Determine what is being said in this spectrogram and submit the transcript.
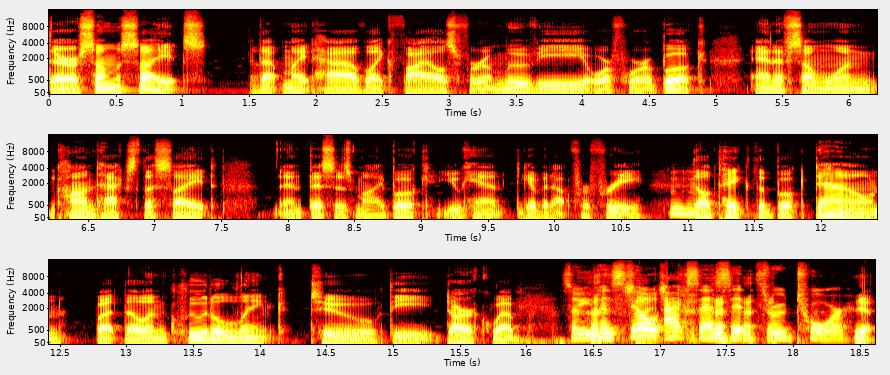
there are some sites that might have like files for a movie or for a book. And if someone contacts the site and this is my book, you can't give it out for free, they'll take the book down, but they'll include a link to the dark web. So you can still access it through Tor. Yeah.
